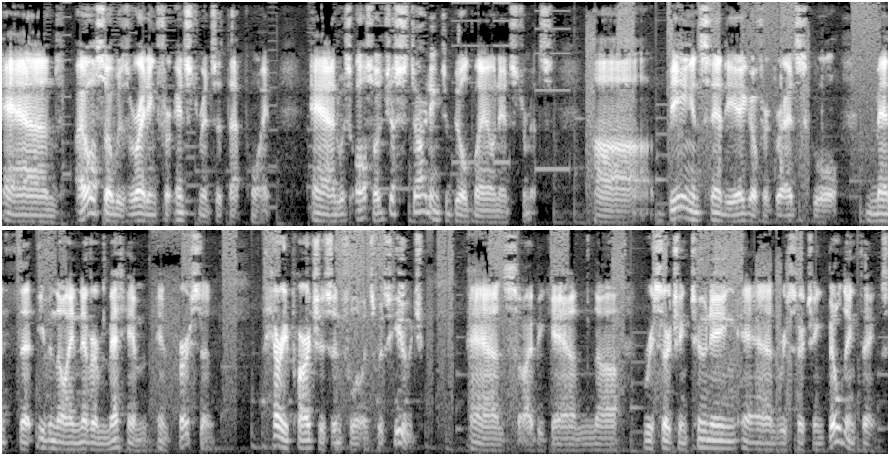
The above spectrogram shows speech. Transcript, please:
And I also was writing for instruments at that point and was also just starting to build my own instruments. Uh, being in San Diego for grad school meant that even though I never met him in person, Harry Partch's influence was huge. And so I began uh, researching tuning and researching building things.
